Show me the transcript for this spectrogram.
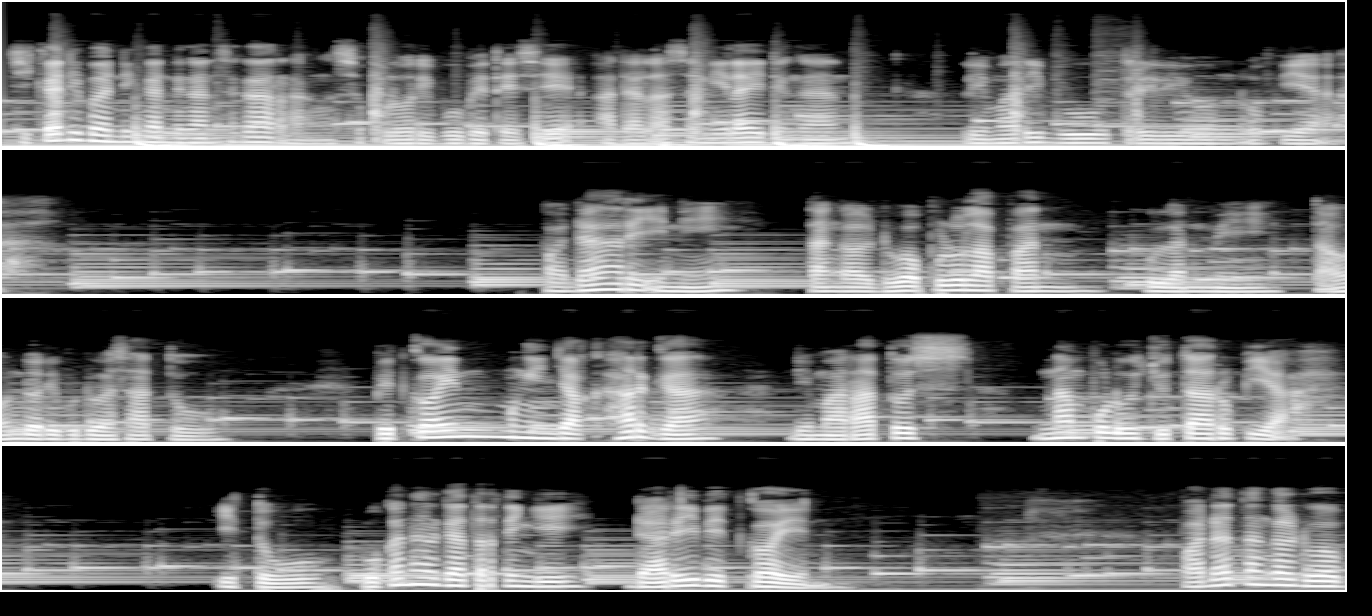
Jika dibandingkan dengan sekarang, 10.000 BTC adalah senilai dengan 5.000 triliun rupiah. Pada hari ini, tanggal 28 bulan Mei tahun 2021, Bitcoin menginjak harga 560 juta rupiah. Itu bukan harga tertinggi dari Bitcoin. Pada tanggal 12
